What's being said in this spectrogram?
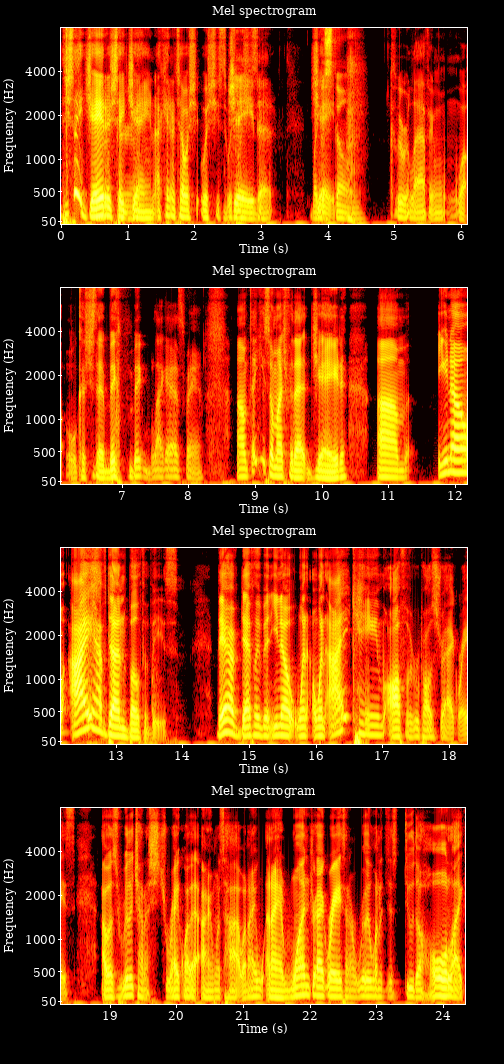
Did you say Jade or you say Jane? I can't even tell what she what she, which one she Jade. said. Like a stone. Because we were laughing because she said big big black ass fan. Um, thank you so much for that, Jade. Um, you know, I have done both of these. There have definitely been, you know, when when I came off of RuPaul's Drag Race, I was really trying to strike while that iron was hot. When I when I had won Drag Race and I really wanted to just do the whole like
